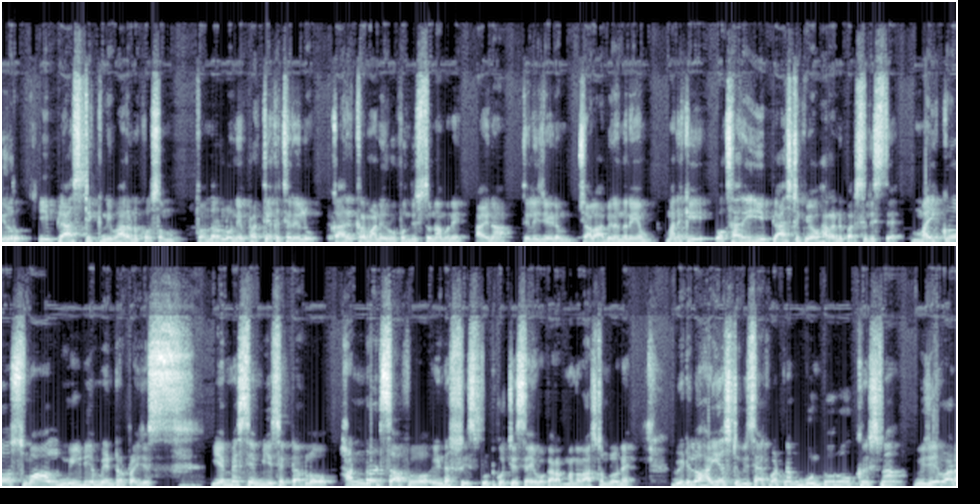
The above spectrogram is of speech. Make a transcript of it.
ఈరోజు ఈ ప్లాస్టిక్ నివారణ కోసం తొందరలోనే ప్రత్యేక చర్యలు కార్యక్రమాన్ని రూపొందిస్తున్నామని ఆయన తెలియజేయడం చాలా అభినందనీయం. మనకి ఒకసారి ఈ ప్లాస్టిక్ వ్యవహారాన్ని పరిశీలిస్తే micro small medium enterprises MSME సెక్టార్లో హండ్రెడ్స్ ఆఫ్ ఇండస్ట్రీస్ పుట్టుకొచ్చేసాయి ఒక మన రాష్ట్రంలోనే. వీటిలో హైయెస్ట్ విశాఖపట్నం గుంటూరు కృష్ణా విజయవాడ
